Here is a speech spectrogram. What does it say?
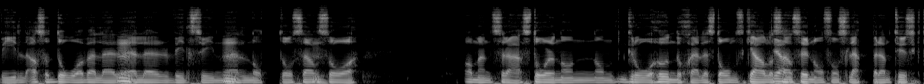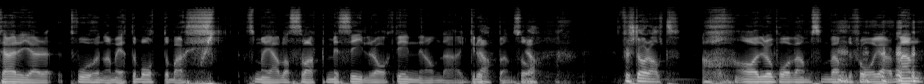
vild, alltså dov eller, Mm. eller vildsvin eller något och sen så Ja men sådär, står det någon, någon grå hund och skäller ståndskall och Ja. sen så är det någon som släpper en tysk terrier 200 meter bort och bara som en jävla svart missil rakt in i de där gruppen. Så Ja. Förstör allt. Ja, det beror på vem, som- vem du frågar. Men,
